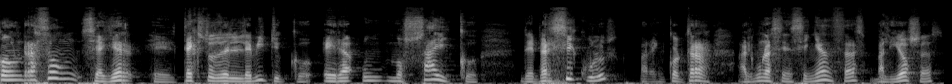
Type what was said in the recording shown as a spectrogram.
Con razón, si ayer el texto del Levítico era un mosaico de versículos para encontrar algunas enseñanzas valiosas,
